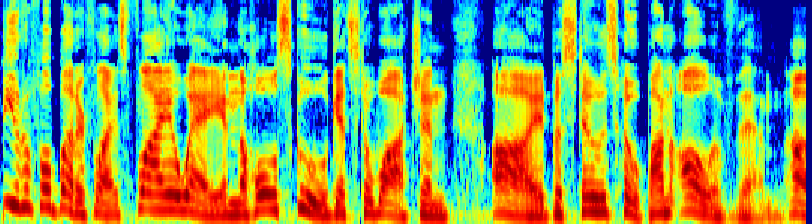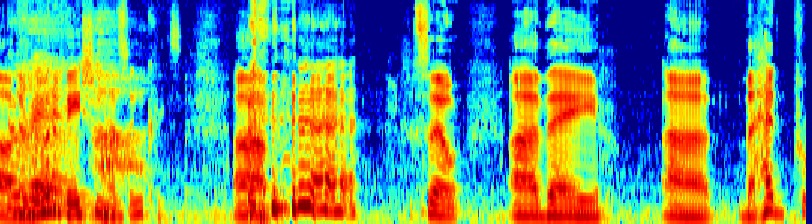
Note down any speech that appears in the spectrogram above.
beautiful butterflies fly away, and the whole school gets to watch, and ah, it bestows hope on all of them. Ah, their Hooray. motivation has increased. Um, so uh, they, uh, the head. Pr-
